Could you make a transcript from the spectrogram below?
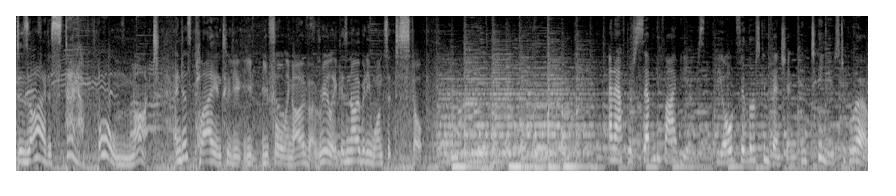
desire to stay up all night and just play until you, you, you're falling over, really, because nobody wants it to stop. And after 75 years, the Old Fiddlers Convention continues to grow,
